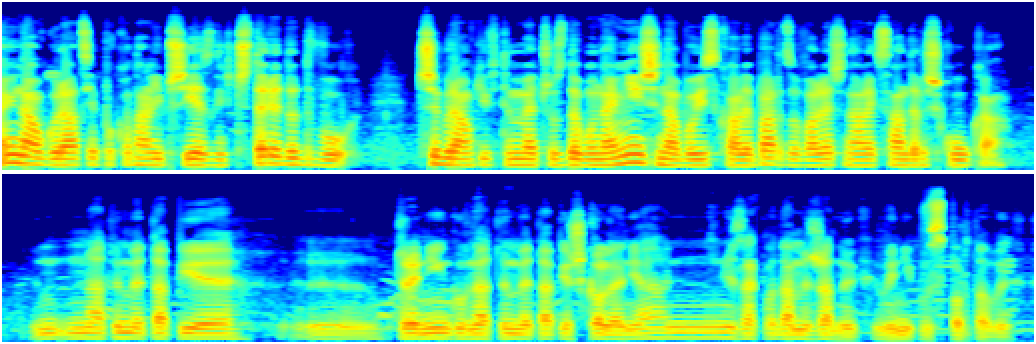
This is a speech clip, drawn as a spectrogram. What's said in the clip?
Na inaugurację pokonali przyjezdnych 4 do 2. Trzy bramki w tym meczu zdobył najmniejszy na boisku, ale bardzo waleczny Aleksander Szkółka. Na tym etapie y, treningów, na tym etapie szkolenia nie zakładamy żadnych wyników sportowych.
